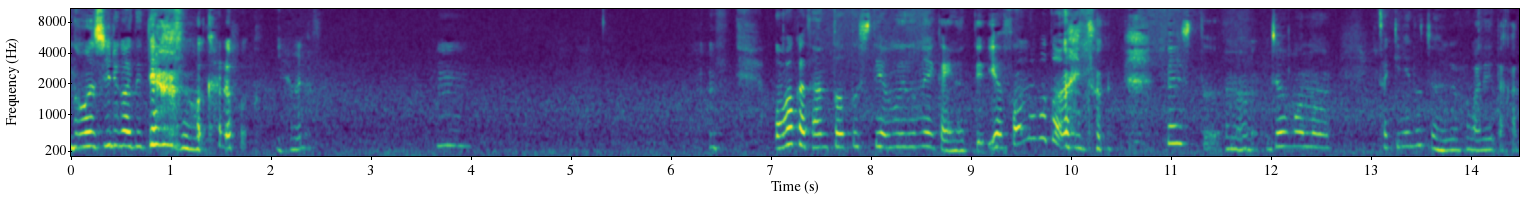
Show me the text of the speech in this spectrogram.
脳汁が出てるの分かるわやめなさいうんおバカ当としてムードメーカーになっていやそんなことはないと。思うそれちょっと情報の先にどっちの情報が出たかっ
